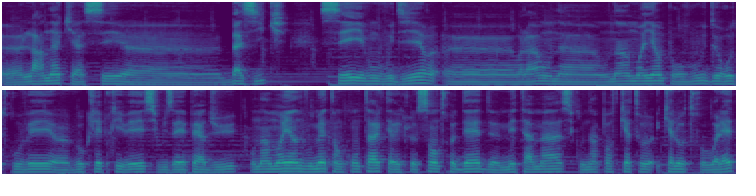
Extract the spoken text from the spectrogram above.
Euh, l'arnaque est assez basique c'est ils vont vous dire euh, voilà on a, on a un moyen pour vous de retrouver euh, vos clés privées si vous avez perdu. On a un moyen de vous mettre en contact avec le centre d'aide Metamask ou n'importe quel autre wallet.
